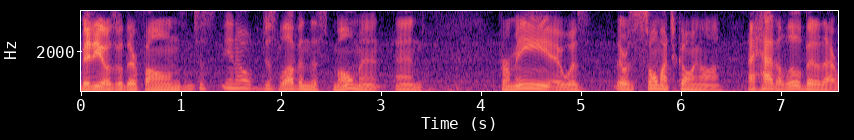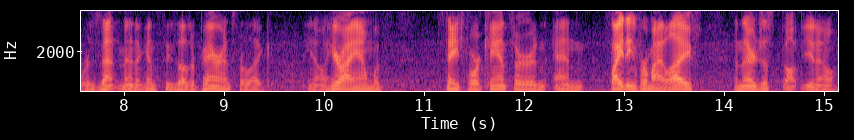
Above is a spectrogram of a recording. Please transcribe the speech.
videos with their phones and just you know just loving this moment. And for me, it was there was so much going on. I had a little bit of that resentment against these other parents for like, you know, here I am with stage four cancer and and fighting for my life, and they're just uh, you know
